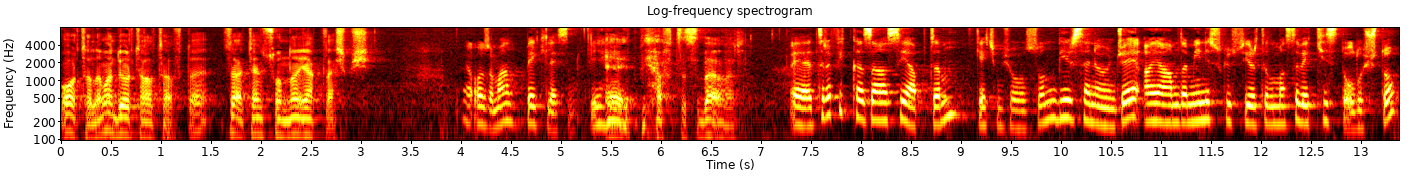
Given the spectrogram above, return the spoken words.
ortalama 4-6 hafta zaten sonuna yaklaşmış. E, o zaman beklesin diye. Evet bir haftası daha var. E, trafik kazası yaptım. Geçmiş olsun. Bir sene önce ayağımda menisküs yırtılması ve kist oluştu.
